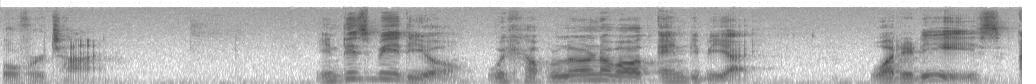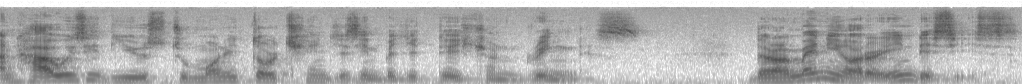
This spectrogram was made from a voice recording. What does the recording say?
over time. In this video, we have learned about NDVI, what it is, and how is it used to monitor changes in vegetation greenness. There are many other indices.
